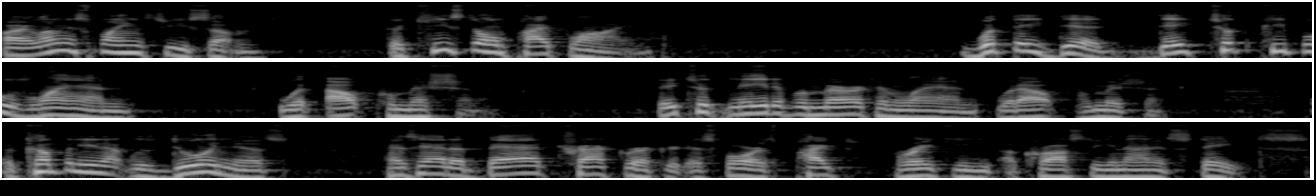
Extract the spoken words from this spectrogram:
All right, let me explain to you something. The Keystone Pipeline, what they did, they took people's land without permission. They took Native American land without permission. The company that was doing this has had a bad track record as far as pipes breaking across the United States.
